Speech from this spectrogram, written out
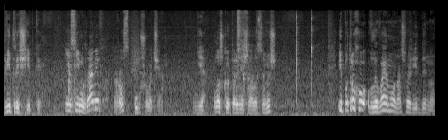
2-3 щіпки і 7 грамів розпушувача. Є. Ложкою перемішали суміш. І потроху вливаємо нашу рідину.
